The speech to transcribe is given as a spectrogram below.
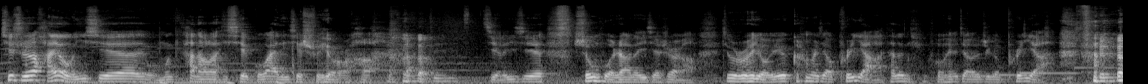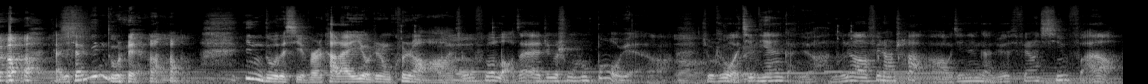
其实还有一些，我们看到了一些国外的一些水友哈、解了一些生活上的一些事儿啊，就是说有一个哥们儿叫 Priya，他的女朋友叫这个 Priya，感觉像印度人啊。印度的媳妇儿看来也有这种困扰啊，嗯。就是说老在这个生活中抱怨啊，嗯就是说我今天感觉啊能量非常差啊，我今天感觉非常心烦啊。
